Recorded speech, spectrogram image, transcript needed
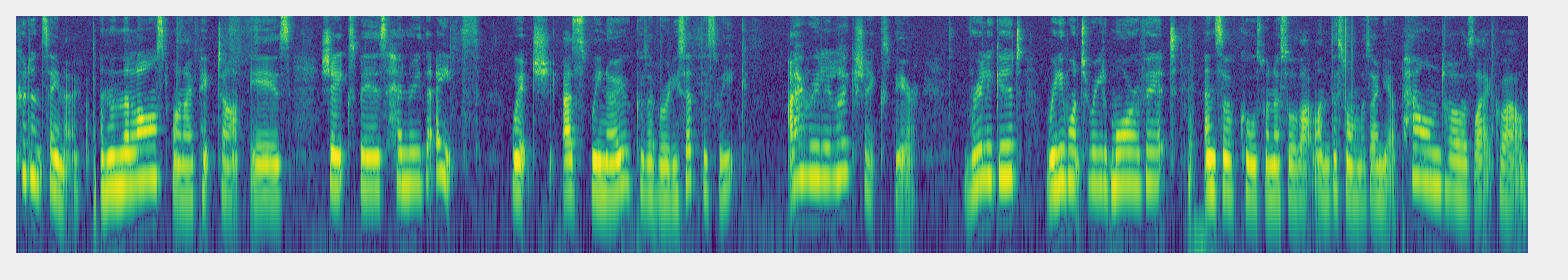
couldn't say no and then the last one I picked up is Shakespeare's Henry VIII which as we know because I've already said this week I really like Shakespeare. Really good. Really want to read more of it. And so of course when I saw that one this one was only a pound I was like well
